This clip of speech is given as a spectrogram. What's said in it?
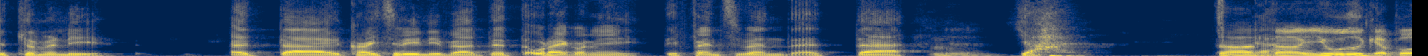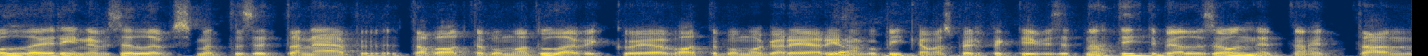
ütleme nii et äh, kaitseliini pealt, et Oregoni defensive end, et äh, jah ta, ta julgeb olla erinev selles mõttes, et ta näeb, ta vaatab oma tulevikku ja vaatab oma karjääri ja. nagu pikemas perspektiivis, et noh, tihtipeale see on, et noh, et ta on,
